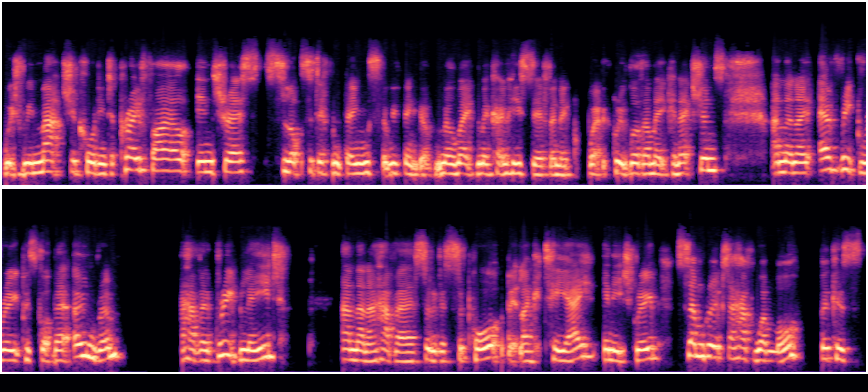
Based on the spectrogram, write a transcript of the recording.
which we match according to profile, interests, lots of different things that we think that will make them a cohesive and a group will they'll make connections. And then uh, every group has got their own room. I have a group lead and then I have a sort of a support, a bit like a TA in each group. Some groups I have one more because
